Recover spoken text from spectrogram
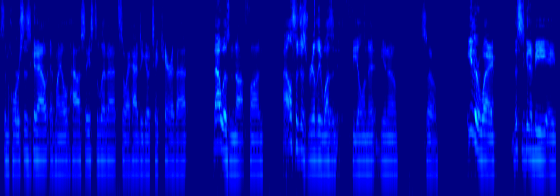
some horses get out at my old house I used to live at, so I had to go take care of that. That was not fun. I also just really wasn't feeling it, you know? So, either way, this is going to be a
